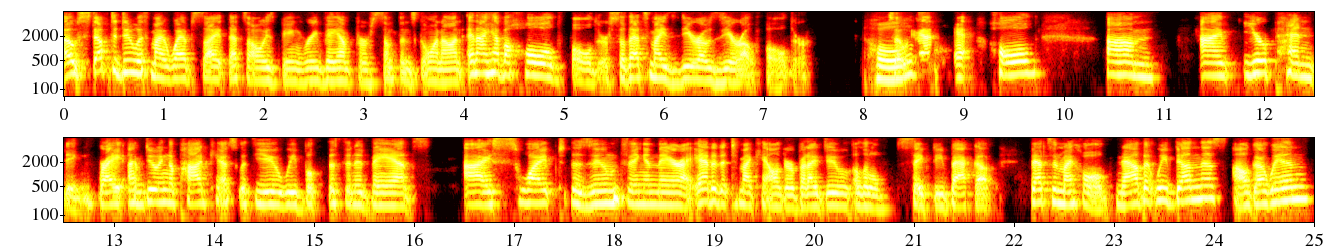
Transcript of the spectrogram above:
oh stuff to do with my website that's always being revamped or something's going on, and I have a hold folder. So that's my zero zero folder. Hold. So at, at hold. Um, I'm you're pending, right? I'm doing a podcast with you. We booked this in advance. I swiped the Zoom thing in there. I added it to my calendar, but I do a little safety backup. That's in my hold. Now that we've done this, I'll go in,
